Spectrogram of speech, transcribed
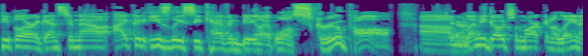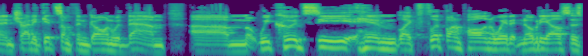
people are against him now, I could easily see Kevin being like, "Well, screw Paul. Um, Yeah. Let me go to Mark and Elena and try to get something going with them." Um, we could see him like flip on Paul in a way that nobody else has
